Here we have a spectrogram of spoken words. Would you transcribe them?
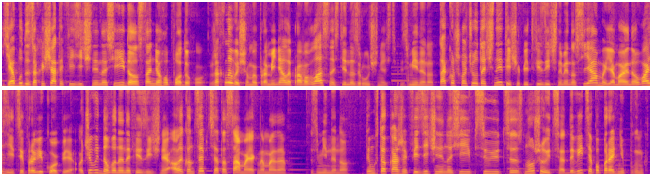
Я буду захищати фізичні носії до останнього подуху. Жахливо, що ми проміняли право власності на зручність. Змінено. Також хочу уточнити, що під фізичними носіями я маю на увазі і цифрові копії. Очевидно, вони не фізичні, але концепція та сама, як на мене. Змінено. Тим, хто каже, фізичні носії псуються, зношуються, дивіться попередній пункт.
